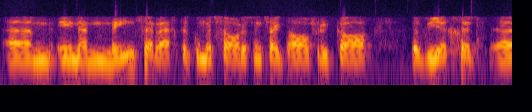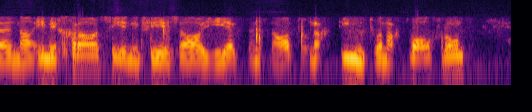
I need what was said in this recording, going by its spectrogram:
um, en 'n menseregte kommissaris in Suid-Afrika beweeg het uh, na immigrasie in die FSA hier ek dink na 2010 2012 rond.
